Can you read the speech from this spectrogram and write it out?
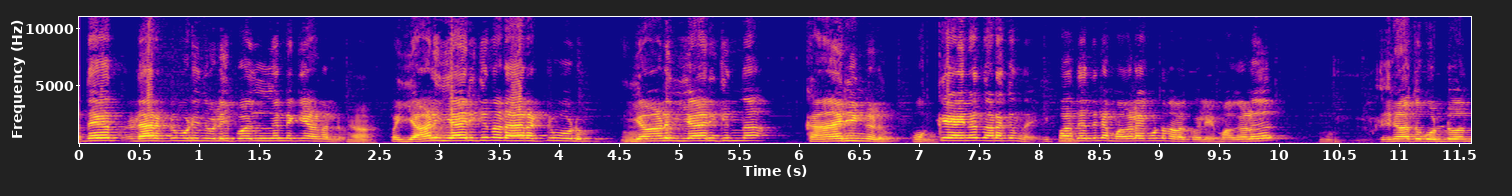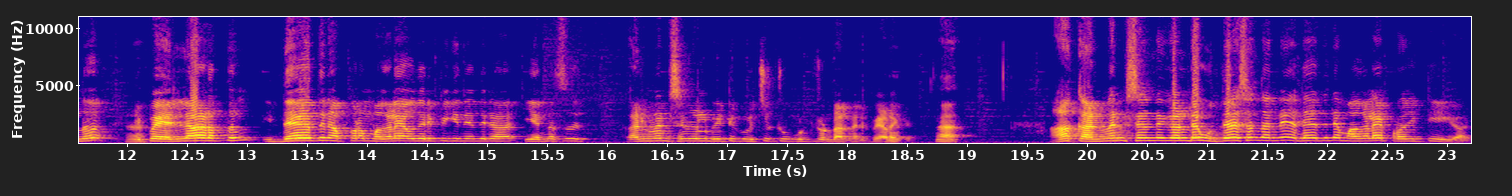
അദ്ദേഹം ഡയറക്ടർ ബോർഡിൽ നിന്ന് വെളിയിൽ പോയത് തന്നെയൊക്കെയാണല്ലോ അപ്പൊ ഇയാൾ വിചാരിക്കുന്ന ഡയറക്ടർ ബോർഡും ഇയാൾ വിചാരിക്കുന്ന കാര്യങ്ങളും ഒക്കെ അതിനകത്ത് നടക്കുന്നത്. ഇപ്പൊ അദ്ദേഹത്തിന്റെ മകളെ കൊണ്ട് നടക്കൂലേ? മകൾ ഇതിനകത്ത് കൊണ്ടുവന്ന് ഇപ്പൊ എല്ലായിടത്തും ഇദ്ദേഹത്തിനപ്പുറം മകളെ അവതരിപ്പിക്കുന്ന എന്തിനാ? എൻ എസ് കൺവെൻഷനുകൾ വീട്ടിൽ കുളിച്ചിട്ട് കൂട്ടിട്ടുണ്ടായിരുന്നു ഇപ്പൊ ഇടയ്ക്ക്. ആ. കൺവെൻഷനുകളുടെ ഉദ്ദേശം തന്നെ അദ്ദേഹത്തിന്റെ മകളെ പ്രൊജക്ട് ചെയ്യുകയാണ്.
